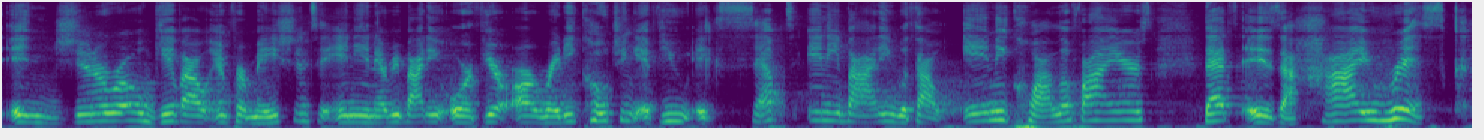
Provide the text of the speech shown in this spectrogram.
in general give out information to any and everybody, or if you're already coaching, if you accept anybody without any qualifiers, that is a high risk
